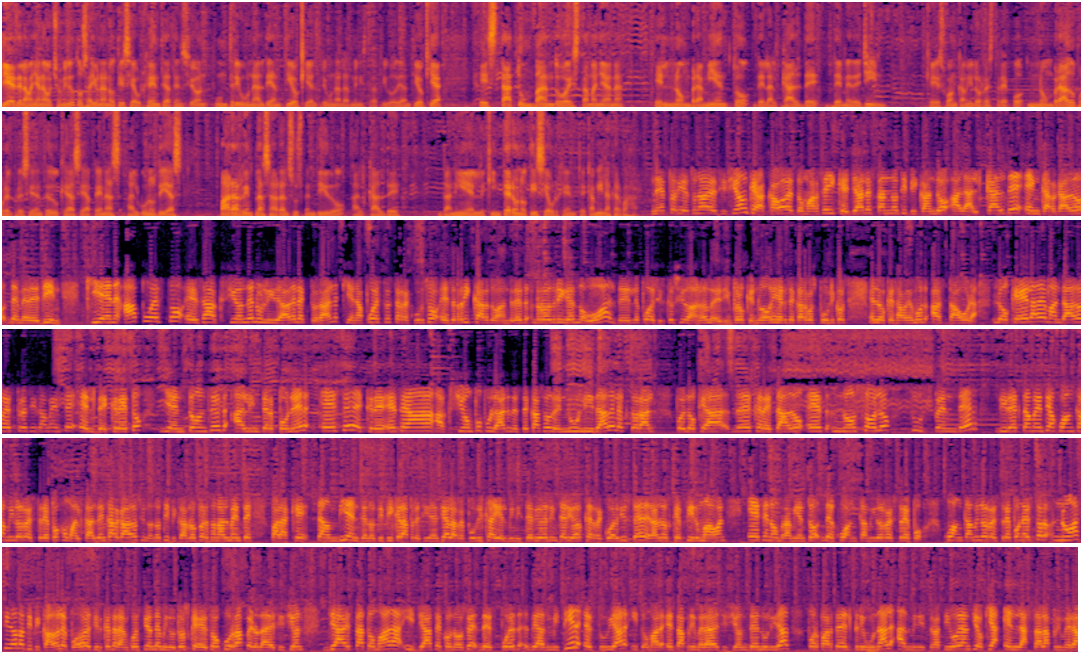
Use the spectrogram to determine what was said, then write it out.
10 de la mañana, 8 minutos. Hay una noticia urgente. Atención, un tribunal de Antioquia, el Tribunal Administrativo de Antioquia, está tumbando esta mañana el nombramiento del alcalde de Medellín, que es Juan Camilo Restrepo, nombrado por el presidente Duque hace apenas algunos días para reemplazar al suspendido alcalde Daniel Quintero. Noticia urgente. Camila Carvajal. Néstor, y es una decisión que acaba de tomarse y que ya le están notificando al alcalde encargado de Medellín. Quien ha puesto esa acción de nulidad electoral, quien ha puesto este recurso es Ricardo Andrés Rodríguez Novoa. Al de él le puedo decir que es ciudadano de Medellín, pero que no ejerce cargos públicos en lo que sabemos hasta ahora. Lo que él ha demandado es precisamente el decreto y entonces al interponer ese decre esa acción popular, en este caso de nulidad electoral, pues lo que ha decretado es no solo suspender directamente a Juan Camilo Restrepo como alcalde encargado, sino notificarlo personalmente para que también se notifique la Presidencia de la República y el Ministerio del Interior, que recuerde usted, eran los que firmaban ese nombramiento de Juan Camilo Restrepo. Juan Camilo Restrepo, Néstor, no ha sido notificado, le puedo decir que será en cuestión de minutos que eso ocurra, pero la decisión ya está tomada y ya se conoce después de admitir, estudiar y tomar esta primera decisión de nulidad por parte del Tribunal Administrativo de Antioquia en la sala primera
